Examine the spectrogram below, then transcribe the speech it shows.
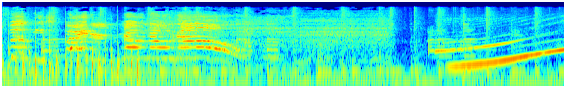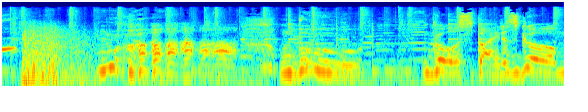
Spooky spiders! No, no, no! Boo! Go, spiders, go! And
